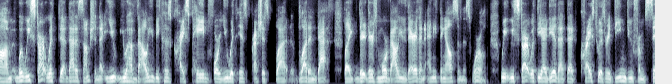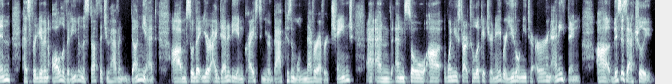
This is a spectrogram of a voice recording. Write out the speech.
Um, but we start with that, assumption that you you have value because Christ paid for you with His precious blood blood and death. Like there, there's more value there than anything else in this world. We we start with the idea that that Christ who has redeemed you from sin has forgiven all of it, even the stuff that you haven't done yet, um, so that your identity in Christ and your baptism will never ever change. And and so uh, when you start to look at your neighbor, you don't need to earn anything anything. Uh, this is actually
